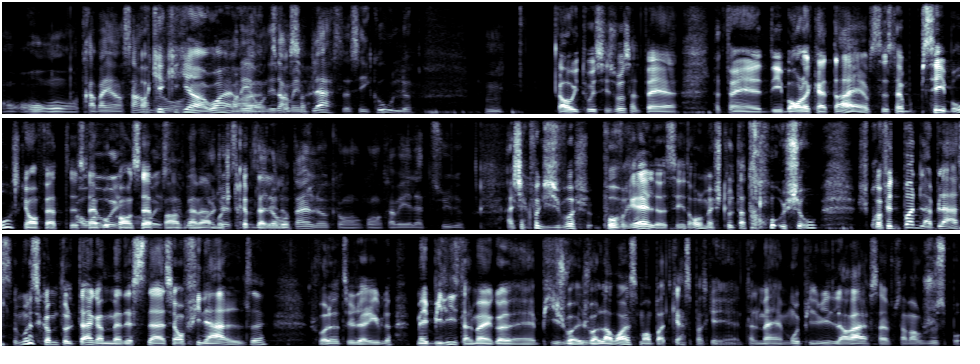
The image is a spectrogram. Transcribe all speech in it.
on, on- on travaille ensemble. Ok, là. ah, ouais. On est, on tu est dans la même ça. place, c'est cool. Là. Ah oui, toi, c'est sûr, ça te fait, ça te fait des bons locataires. c'est beau- c'est ce qu'ils ont fait. tu sais, C'est Ah un beau concept. c'est ah, un beau vraiment, moi, je tripe d'aller là. longtemps là, qu'on travaillait là-dessus. là. À chaque fois que j'y vais, je- pour vrai, c'est drôle, mais je suis tout le temps trop chaud. Je profite pas de la place. Moi, c'est comme tout le temps comme ma destination finale. Je vais là, tu sais, j'arrive là. Mais Billy, c'est tellement un gars. euh, puis je vais, je vais l'avoir sur mon podcast parce que euh, tellement, moi puis lui, l'horaire, ça, ça marche juste pas.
